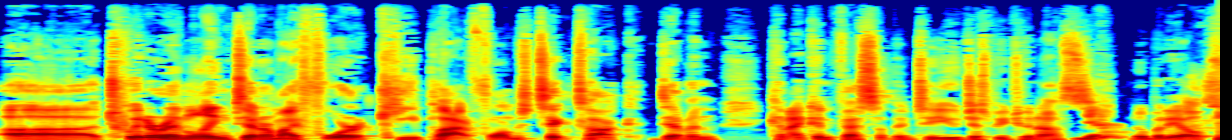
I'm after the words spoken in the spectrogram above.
uh, Twitter, and LinkedIn are my four key platforms. TikTok, Devin, can I confess something to you just between us? Yeah. Nobody else?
